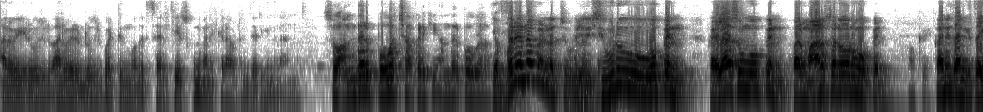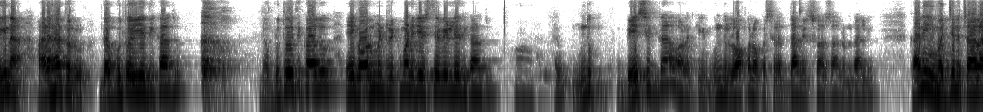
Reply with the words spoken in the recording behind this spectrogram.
అరవై రోజులు అరవై రెండు రోజులు పట్టింది మొదటిసారి చేసుకుని వెనక్కి రావడం జరిగింది నాన్న. సో అందరు పోవచ్చు అక్కడికి? అందరు పోగలరు? ఎవరైనా వెళ్ళొచ్చు. శివుడు ఓపెన్ కైలాసం ఓపెన్ మానసరోవరం ఓపెన్. కానీ దానికి తగిన అర్హతలు డబ్బుతో అయ్యేది కాదు. డబ్బుతో కాదు. ఏ గవర్నమెంట్ రికమెండ్ చేస్తే వెళ్ళేది కాదు. ముందు బేసిక్గా వాళ్ళకి ముందు లోపల ఒక శ్రద్ధ విశ్వాసాలు ఉండాలి. కానీ ఈ మధ్యన చాలా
